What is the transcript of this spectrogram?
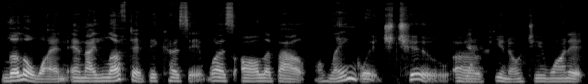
little one and i loved it because it was all about language too of yeah. you know do you want it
